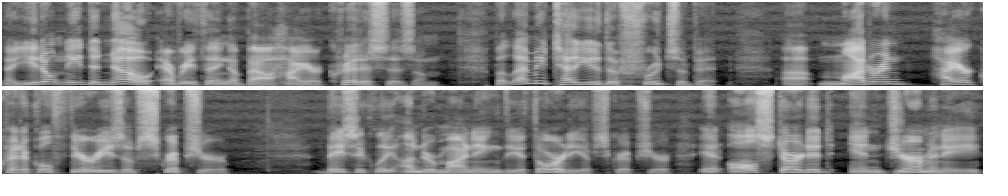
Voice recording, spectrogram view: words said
Now, you don't need to know everything about higher criticism, but let me tell you the fruits of it. Uh, modern higher critical theories of Scripture basically undermining the authority of Scripture. It all started in Germany,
